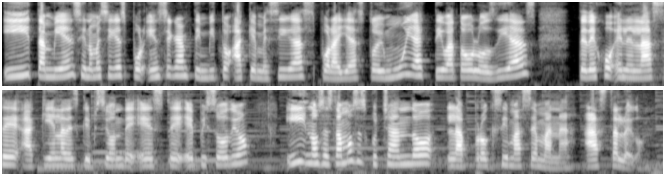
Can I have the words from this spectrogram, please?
Y también, si no me sigues por Instagram, te invito a que me sigas. Por allá estoy muy activa todos los días. Te dejo el enlace aquí en la descripción de este episodio. Y nos estamos escuchando la próxima semana. Hasta luego.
